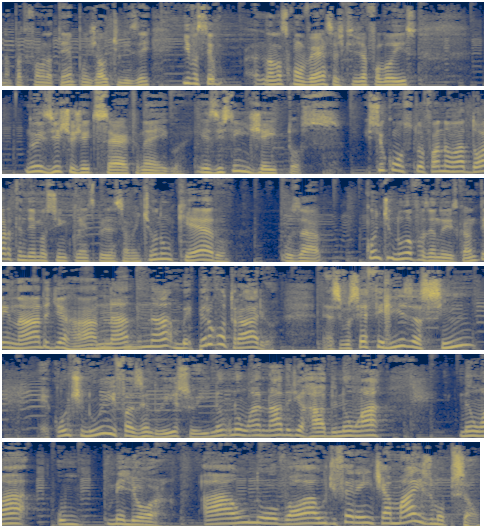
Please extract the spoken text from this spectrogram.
na plataforma da Tempo, já utilizei. E você, na nossa conversa, acho que você já falou isso. Não existe o jeito certo, né, Igor? Existem jeitos. E se o consultor fala, não, eu adoro atender meus cinco clientes presencialmente, eu não quero usar. Continua fazendo isso, cara. Não tem nada de errado. Nada, nada. Pelo contrário, né, se você é feliz assim, é, continue fazendo isso e não, não há nada de errado, não há não há o melhor, há o novo, há o diferente, há mais uma opção.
